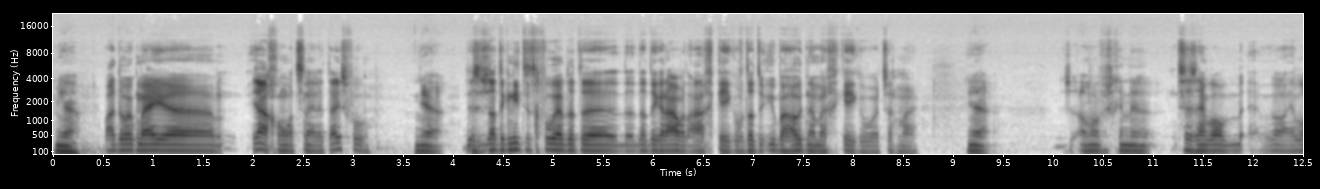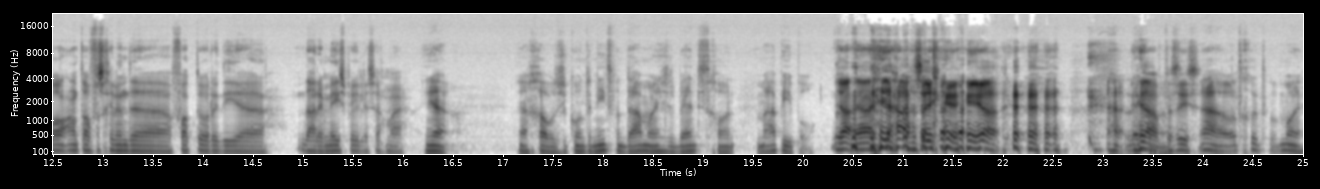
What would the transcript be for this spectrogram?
Ja. Waardoor ik mij eh, ja, gewoon wat sneller thuis voel. Ja. Dus, dat ik niet het gevoel heb dat, eh, dat, dat ik raar word aangekeken of dat er überhaupt naar mij gekeken wordt, zeg maar. Ja. Dus allemaal verschillende... Dus er zijn wel, wel, wel een aantal verschillende factoren die eh, daarin meespelen, zeg maar. Ja. Ja, grappig. Dus je komt er niet vandaan, maar als je er bent, is het gewoon my people. Ja, ja, ja zeker. ja. Ja, lekker, ja, precies. Ja, wat goed, wat mooi.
